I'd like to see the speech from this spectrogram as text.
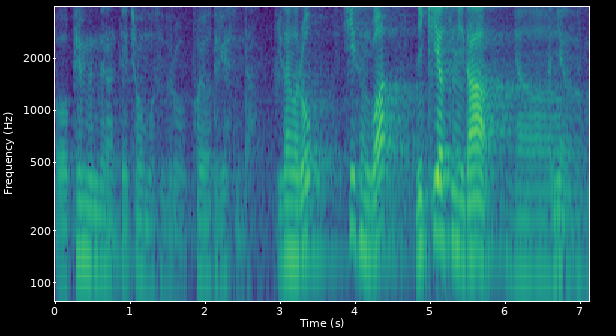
어, 팬분들한테 좋은 모습으로 보여드리겠습니다. 이상으로 희승과 니키였습니다. 안녕. 안녕.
